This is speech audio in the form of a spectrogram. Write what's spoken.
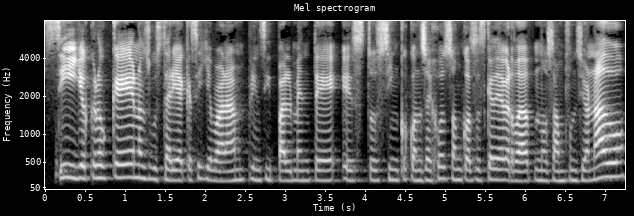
Sí, yo creo que nos gustaría que se llevaran principalmente estos cinco consejos. Son cosas que de verdad nos han funcionado.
